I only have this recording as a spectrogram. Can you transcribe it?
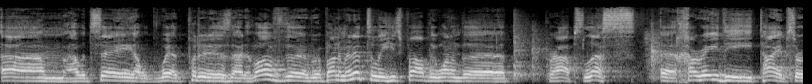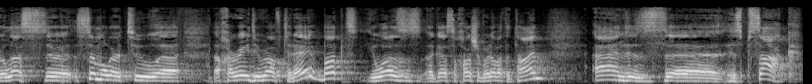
Um, I would say, the way I'd put it is that of the Rabbanim in Italy, he's probably one of the perhaps less uh, Haredi types or less uh, similar to uh, a Haredi Rav today, but he was, I guess, a Choshev Rav at the time. And his, uh, his psak,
